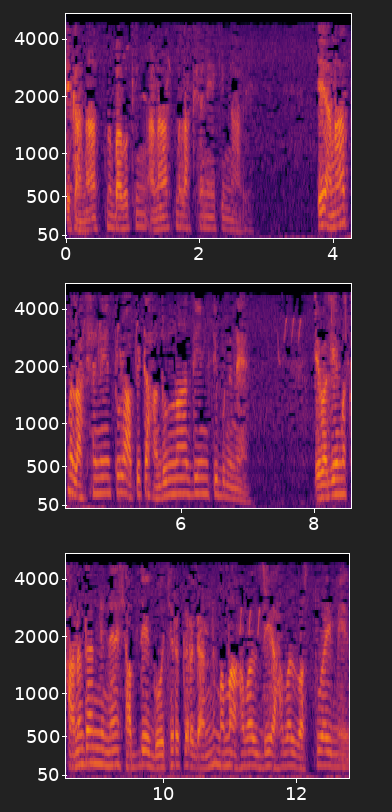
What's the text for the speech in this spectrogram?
ඒක අනාත්ම බවකින් අනාත්ම ලක්ෂණයකින් ආවේ. ඒ අනාත්ම ලක්ෂණය තුළ අපිට හඳුන්වා දීම් තිබුණේ නැහැ. ඒ වගේම කන දන්නේ නැහැ ශබ්දේ ගෝචර කරගන්න මම අහවල් දේ අහවල් වස්තුවයි මේ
